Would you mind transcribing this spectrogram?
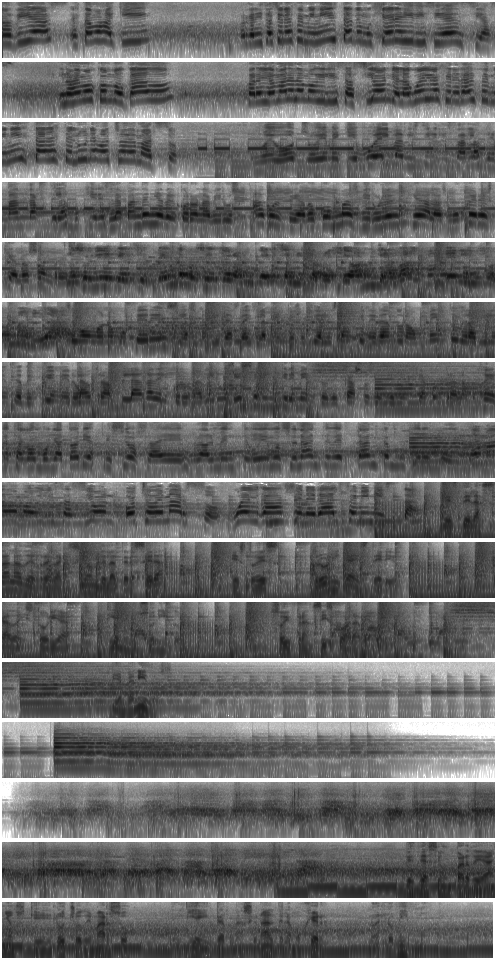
Buenos días, estamos aquí, organizaciones feministas de mujeres y disidencias, y nos hemos convocado para llamar a la movilización y a la huelga general feminista de este lunes 8 de marzo. Nuevo 8M que vuelve a visibilizar las demandas de las mujeres. La pandemia del coronavirus ha golpeado con más virulencia a las mujeres que a los hombres. No se olvide que el 70% de las mujeres en nuestra región trabajan en la informalidad. Según ONU Mujeres, las medidas de aislamiento social están generando un aumento de la violencia de género. La otra plaga del coronavirus es el incremento de casos de violencia contra la mujer. Esta convocatoria es preciosa, es realmente emocionante ver tantas mujeres juntas. Llamado a movilización 8 de marzo, huelga general feminista. Desde la sala de redacción de La Tercera, esto es Crónica Estéreo. Cada historia tiene un sonido. Soy Francisco Aravena. Bienvenidos. Desde hace un par de años que el 8 de marzo, el Día Internacional de la Mujer, no es lo mismo.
